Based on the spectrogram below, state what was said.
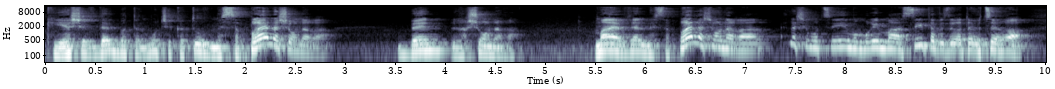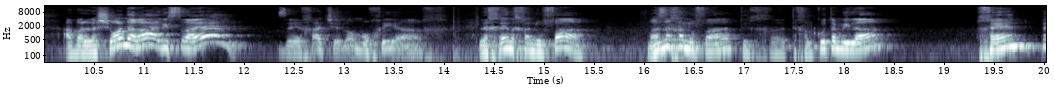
כי יש הבדל בתלמוד שכתוב מספרי לשון הרע בין לשון הרע. מה ההבדל מספרי לשון הרע? אלה שמוציאים אומרים מה עשית וזה אתה יוצא רע. אבל לשון הרע על ישראל זה אחד שלא מוכיח. לכן חנופה. מה זה חנופה? תח... תחלקו את המילה חן פה.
